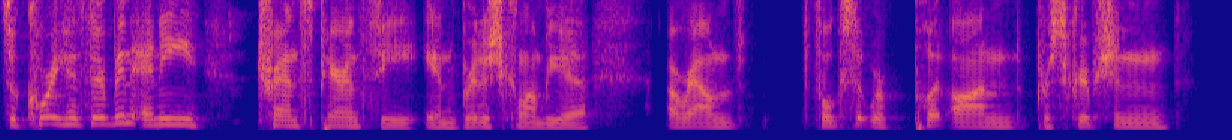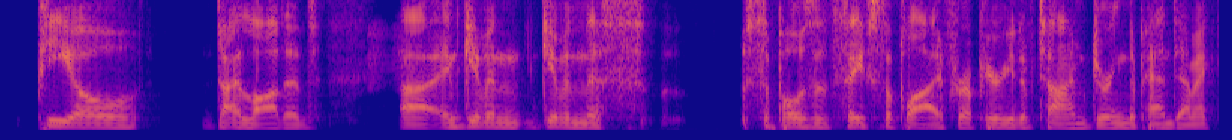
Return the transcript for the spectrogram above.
So, Corey, has there been any transparency in British Columbia around folks that were put on prescription PO dilaudid uh, and given given this supposed safe supply for a period of time during the pandemic,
